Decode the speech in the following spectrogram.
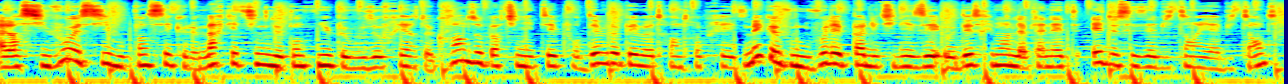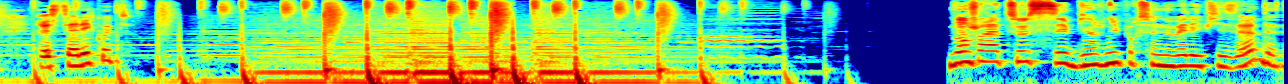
Alors si vous aussi vous pensez que le marketing de contenu peut vous offrir de grandes opportunités pour développer votre entreprise, mais que vous ne voulez pas l'utiliser au détriment de la planète et de ses habitants et habitantes, restez à l'écoute. Bonjour à tous et bienvenue pour ce nouvel épisode.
